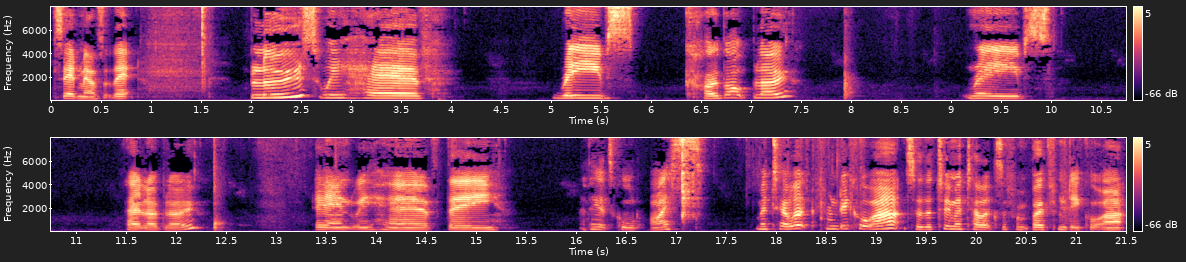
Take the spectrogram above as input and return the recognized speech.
sad mouths at that. Blues we have Reeves Cobalt Blue. Reeves Phthalo Blue. And we have the, I think it's called Ice Metallic from DecoArt. So the two metallics are from both from DecoArt.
